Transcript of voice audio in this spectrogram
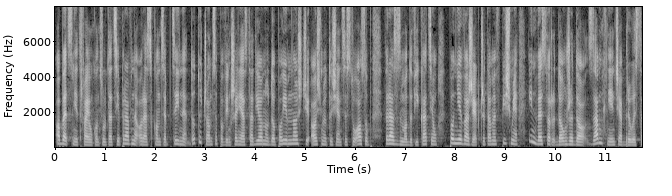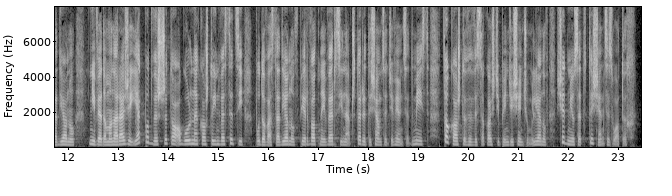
Obecnie trwają konsultacje prawne oraz koncepcyjne dotyczące powiększenia stadionu do pojemności 8100 osób wraz z modyfikacją, ponieważ jak czytamy w piśmie, inwestor inwestor dąży do zamknięcia bryły stadionu. Nie wiadomo na razie, jak podwyższy to ogólne koszty inwestycji. Budowa stadionu w pierwotnej wersji na 4900 miejsc to koszt w wysokości 50 milionów 700 tysięcy złotych.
